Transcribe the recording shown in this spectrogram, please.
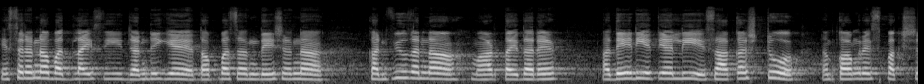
ಹೆಸರನ್ನು ಬದಲಾಯಿಸಿ ಜನರಿಗೆ ತಪ್ಪ ಸಂದೇಶನ ಕನ್ಫ್ಯೂಸನ್ನು ಮಾಡ್ತಾ ಇದ್ದಾರೆ. ಅದೇ ರೀತಿಯಲ್ಲಿ ಸಾಕಷ್ಟು ನಮ್ಮ ಕಾಂಗ್ರೆಸ್ ಪಕ್ಷ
